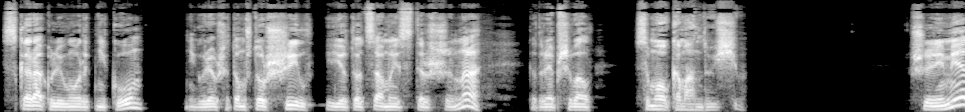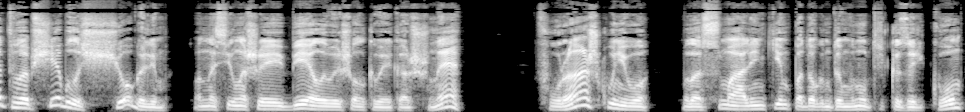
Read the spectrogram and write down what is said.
с каракулевым воротником, не говоря уж о том, что шил ее тот самый старшина, который обшивал самого командующего. Шеремет вообще был щеголем, он носил на шее белое шелковое кашне, фуражка у него была с маленьким, подогнутым внутрь козырьком,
